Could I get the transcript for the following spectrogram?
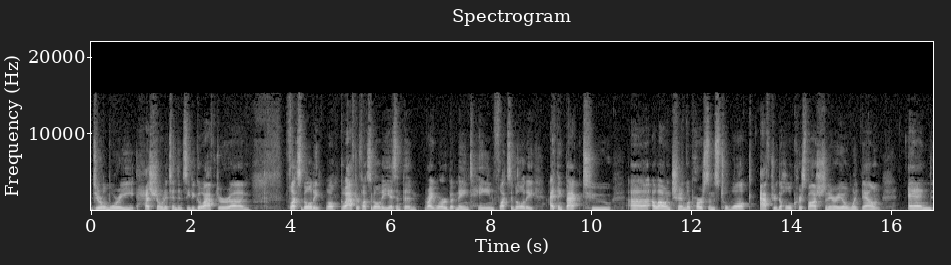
Daryl Morey has shown a tendency to go after um, flexibility. Well, go after flexibility isn't the right word, but maintain flexibility. I think back to uh, allowing Chandler Parsons to walk after the whole Chris Bosh scenario went down. And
